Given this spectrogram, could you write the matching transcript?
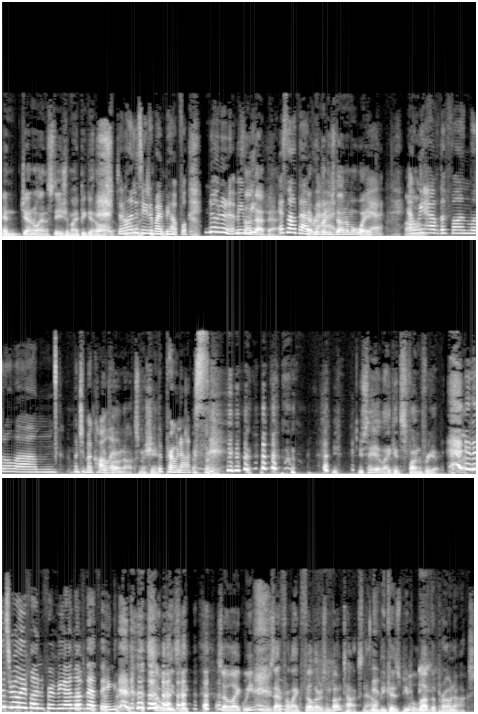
and general anesthesia might be good also. General anesthesia might be helpful. No, no, no. I mean, it's not we- that bad. It's not that Everybody's bad. them awake. Yeah, and we Um, have the fun little um, what you call it? The Pronox machine. The Pronox. you say it like it's fun for you. it is really fun for me. I love that thing. It's so easy. So like we even use that for like fillers and Botox now Yeah. because people love the Pronox.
